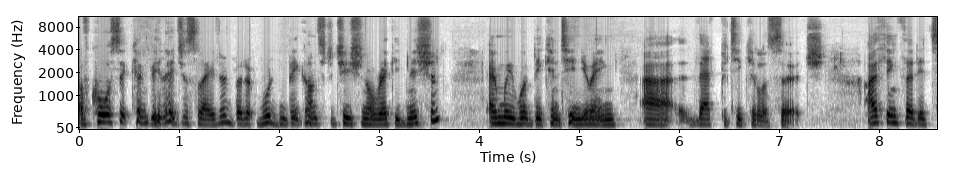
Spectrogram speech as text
Of course, it can be legislated, but it wouldn't be constitutional recognition, and we would be continuing uh, that particular search. I think that it's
